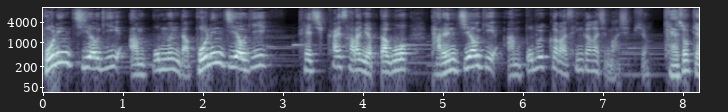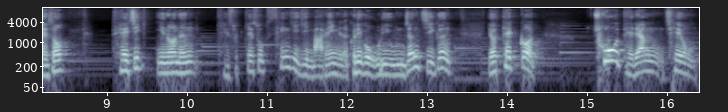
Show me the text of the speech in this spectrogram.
본인 지역이 안 뽑는다. 본인 지역이 퇴직할 사람이 없다고 다른 지역이 안 뽑을 거라 생각하지 마십시오. 계속 계속 퇴직 인원은 계속 계속 생기기 마련입니다. 그리고 우리 운전직은 여태껏 초대량 채용,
